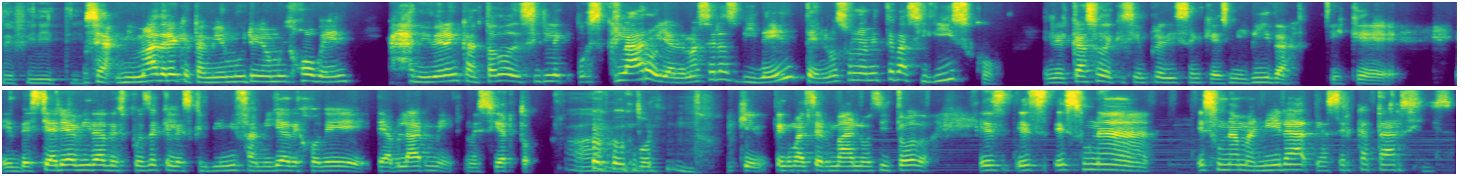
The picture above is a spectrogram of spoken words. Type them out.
definitivo. O sea, mi madre, que también murió muy joven, ah, me hubiera encantado decirle, pues claro, y además eras vidente, no solamente basilisco, en el caso de que siempre dicen que es mi vida y que en Bestiaria Vida, después de que le escribí, mi familia dejó de, hablarme, no es cierto, ah, porque tengo más hermanos y todo. Es, es, una, es una manera de hacer catarsis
